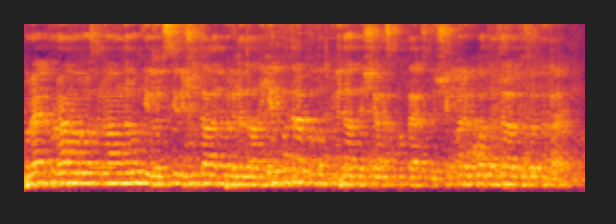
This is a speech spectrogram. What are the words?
проект програми розгляду на руки, ви всі відчитали, переглядали. Є потреба доповідати ще раз по тексту, чи переходимо зараз до запитань?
